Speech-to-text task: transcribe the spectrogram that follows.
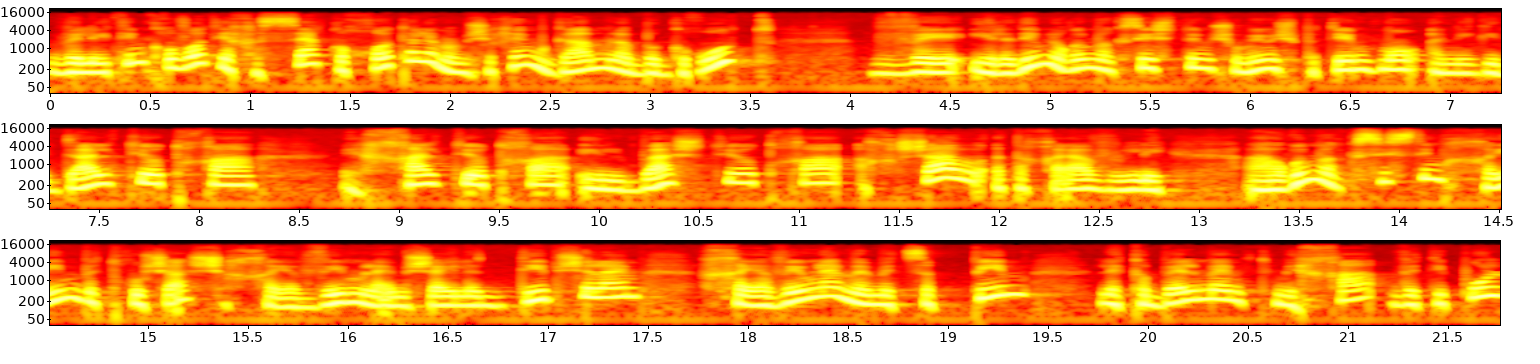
ולעיתים קרובות יחסי הכוחות האלה ממשיכים גם לבגרות, וילדים להורים נרקסיסטים שומעים משפטים כמו, אני גידלתי אותך, אכלתי אותך, הלבשתי אותך, עכשיו אתה חייב לי. ההורים נרקסיסטים חיים בתחושה שחייבים להם, שהילדים שלהם חייבים להם ומצפים לקבל מהם תמיכה וטיפול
